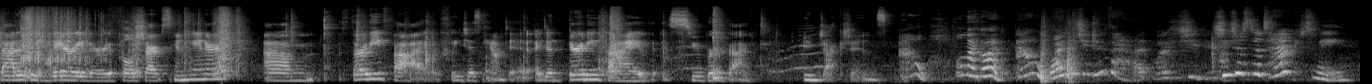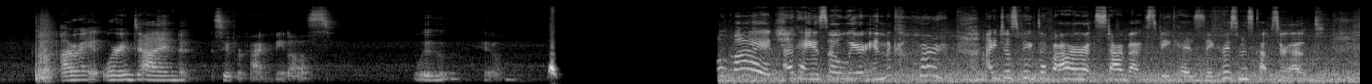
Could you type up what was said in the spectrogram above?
That is a very, very full sharps container. Um, 35, we just counted. I did 35 Suprefact injections. Ow! Oh my god! Ow! Why did you do that? What did she do? She just attacked me. All right, we're done. Suprefact needles. Woo hoo. So much. Okay, so we're in the car. I just picked up our Starbucks because the Christmas cups are out.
